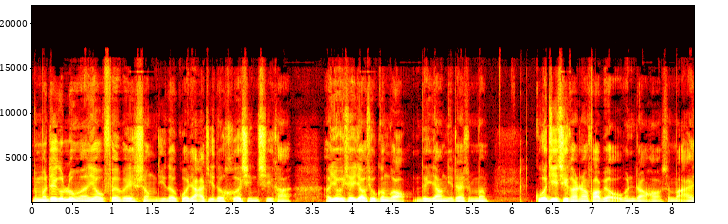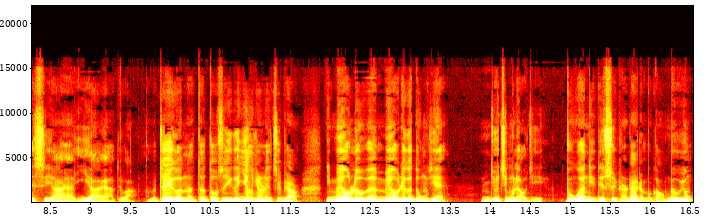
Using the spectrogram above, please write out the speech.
那么这个论文要分为省级的、国家级的核心期刊，啊，有一些要求更高，你得让你在什么。国际期刊上发表文章哈，什么 SCI 啊、EI 啊，对吧？那么这个呢，都都是一个硬性的指标。你没有论文，没有这个东西，你就进不了级。不管你的水平再怎么高，没有用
